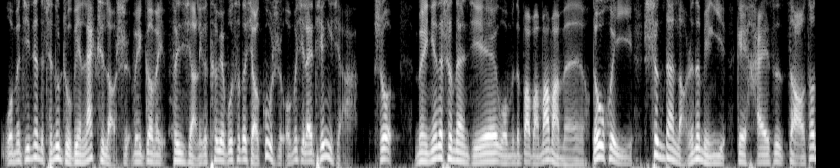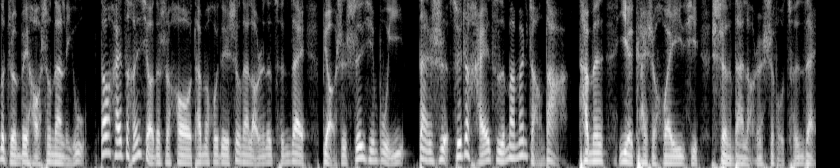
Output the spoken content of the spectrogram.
我们今天的晨读主编 Lexi 老师为各位分享了一个特别不错的小故事，我们一起来听一下啊。说。每年的圣诞节，我们的爸爸妈妈们都会以圣诞老人的名义给孩子早早的准备好圣诞礼物。当孩子很小的时候，他们会对圣诞老人的存在表示深信不疑。但是随着孩子慢慢长大，他们也开始怀疑起圣诞老人是否存在。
